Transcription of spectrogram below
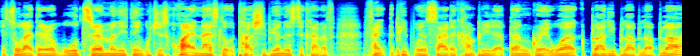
It's all like their award ceremony thing, which is quite a nice little touch, to be honest, to kind of thank the people inside the company that have done great work, bloody blah, blah, blah.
